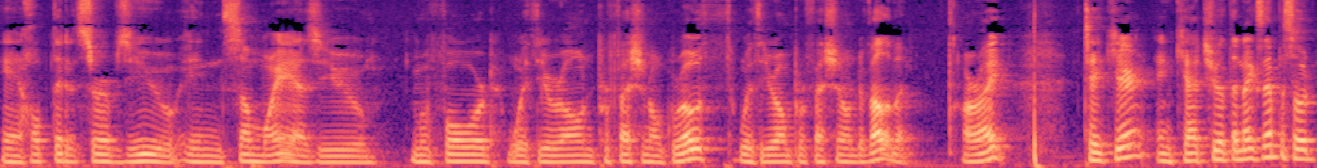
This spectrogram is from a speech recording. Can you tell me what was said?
and hope that it serves you in some way as you move forward with your own professional growth, with your own professional development. All right. Take care and catch you at the next episode.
